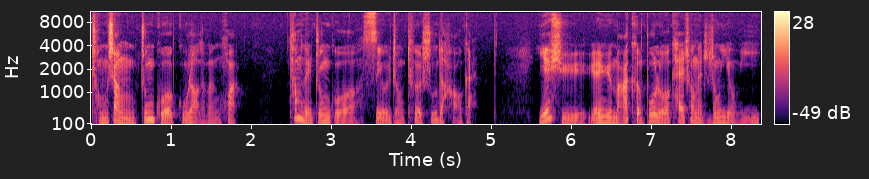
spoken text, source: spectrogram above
崇尚中国古老的文化。他们对中国似有一种特殊的好感，也许源于马可·波罗开创的这种友谊，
